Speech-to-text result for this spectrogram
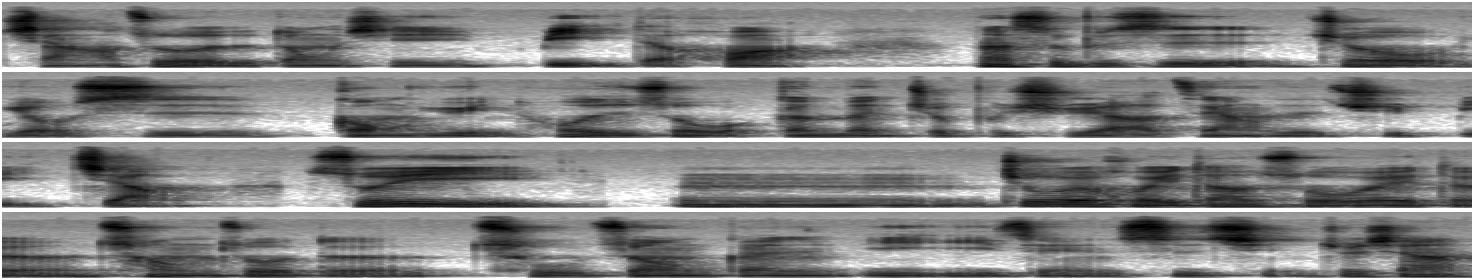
想要做的东西比的话，那是不是就有失公允，或者是说我根本就不需要这样子去比较？所以，嗯，就会回到所谓的创作的初衷跟意义这件事情，就像。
